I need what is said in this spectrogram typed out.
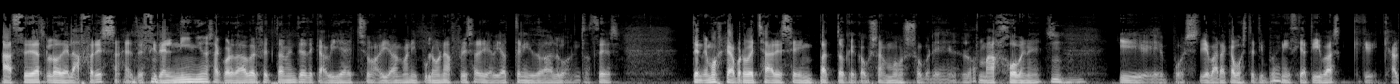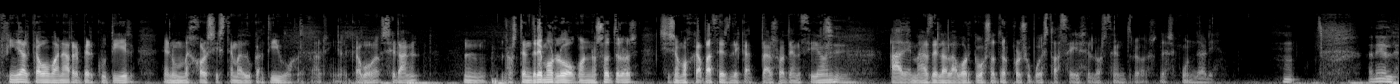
a hacer lo de la fresa. Es decir, el niño se acordaba perfectamente de que había hecho, había manipulado una fresa y había obtenido algo. Entonces, tenemos que aprovechar ese impacto que causamos sobre los más jóvenes uh -huh. Y eh, pues llevar a cabo este tipo de iniciativas que, que, al fin y al cabo van a repercutir en un mejor sistema educativo. Al fin y al cabo serán mm, los tendremos luego con nosotros si somos capaces de captar su atención, sí. además de la labor que vosotros, por supuesto, hacéis en los centros de secundaria. Daniel.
